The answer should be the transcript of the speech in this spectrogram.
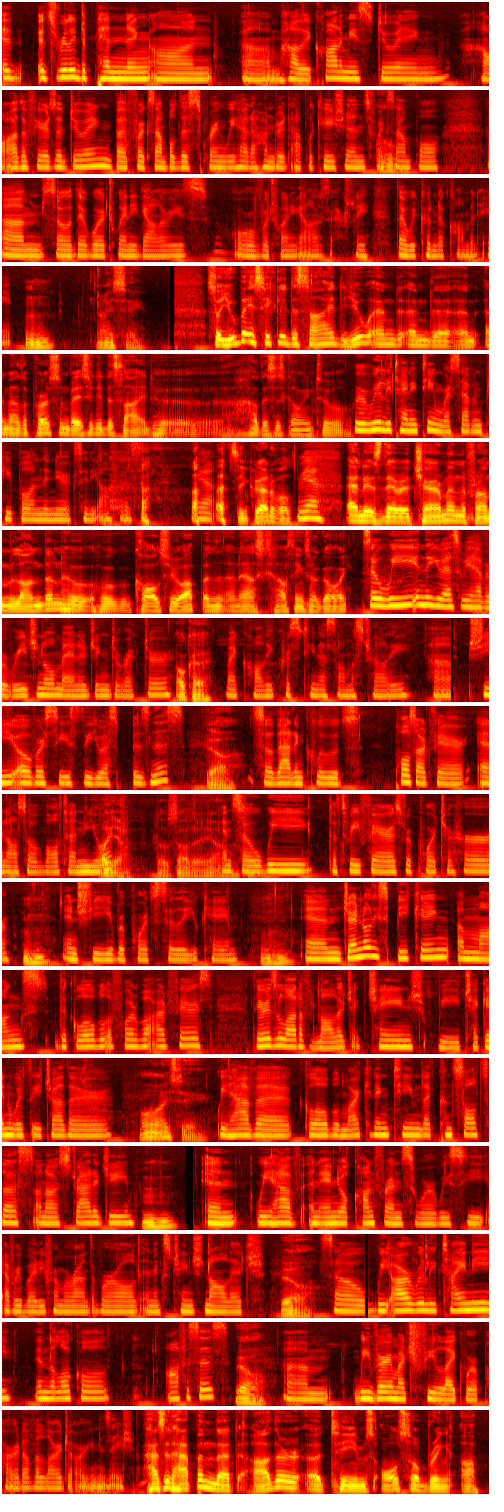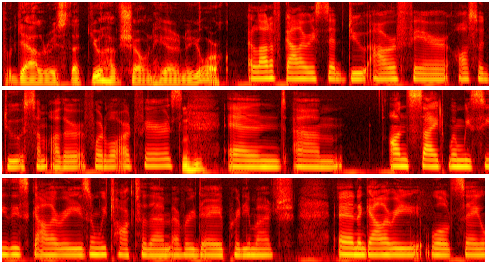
it, it's really depending on um, how the economy is doing, how other fairs are doing. But for example, this spring we had 100 applications, for Oh. example. Um, so there were 20 galleries, or over 20 galleries actually, that we couldn't accommodate. hmm I see. So you basically decide, you and and, uh, and another person basically decide uh, how this is going to. We're a really tiny team. We're seven people in the New York City office. yeah. That's incredible. Yeah. And is there a chairman from London who, who calls you up and, and asks how things are going? So we in the U.S. we have a regional managing director. Okay. my colleague Christina Salmastrelli. Um, she oversees the U.S. business, Yeah. so that includes Pulse Art Fair and also Volta New York. Oh York. yeah. Those other yeah. And so we, the three fairs, report to her, Mhm. and she reports to the UK. Mhm. And generally speaking, amongst the global affordable art fairs, there is a lot of knowledge exchange. We check in with each other. Oh, I see. We have a global marketing team that consults us on our strategy. hmm And we have an annual conference where we see everybody from around the world and exchange knowledge. Yeah. So we are really tiny in the local offices. Yeah. Um, we very much feel like we're part of a larger organization. Has it happened that other uh, teams also bring up galleries that you have shown here in New York? A lot of galleries that do our fair also do some other affordable art fairs. And um, on site, when we see these galleries and we talk to them every day pretty much, and a gallery will say,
